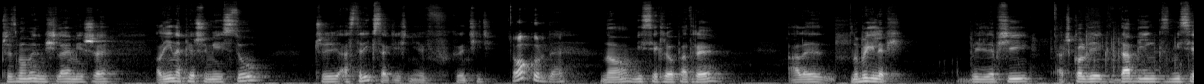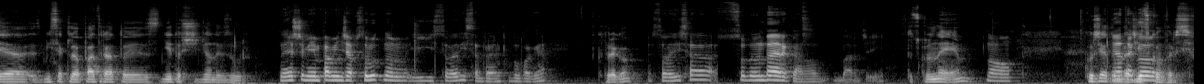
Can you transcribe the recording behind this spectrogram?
Przez moment myślałem jeszcze, ale nie na pierwszym miejscu, czy Asterixa gdzieś nie wkręcić. O kurde. No, misję Kleopatry, ale no byli lepsi. Byli lepsi, aczkolwiek dubbing z misja, z misja Kleopatra to jest niedościgniony wzór. No jeszcze miałem pamięć absolutną i Solarisa brałem pod uwagę. Którego? Solarisa Sodenberga, no bardziej. To z Clooneyem? No, Kurczę, ja tą Ja tego- wersję.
